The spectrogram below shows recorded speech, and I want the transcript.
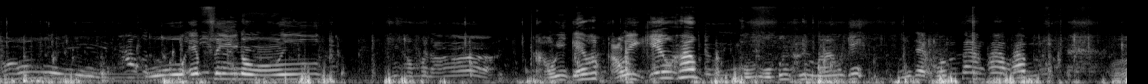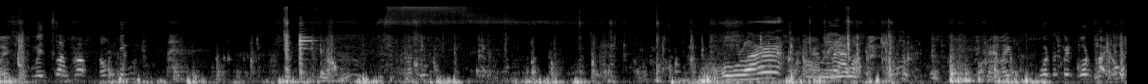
โอ้เข้ากับโหเอฟซีหน่อยไม่ธรรมดาเขาอีกแล้วครับเอาอีกเกลครับ ผมผมเพิ่งขึ้นมาเมื่อกี้มีแต่คนสร้างภาพครับเฮ้ยไม่สร้างภาพเอาจริงเอาละเอาแล้วอะ ไม่ใช่อะไรควรจะเป็นคนถ่ายรูป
